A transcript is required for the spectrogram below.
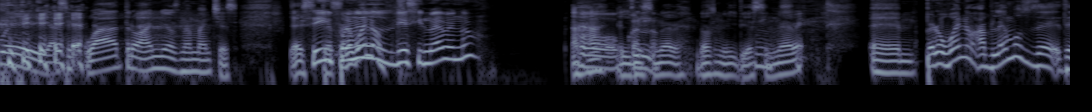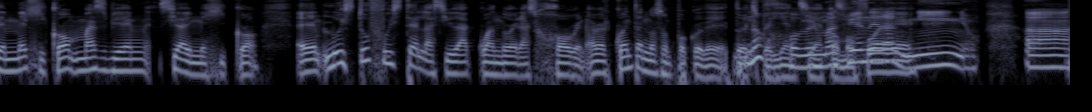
güey, hace cuatro años, no manches. Este, Sí, fue pero en bueno, el 19, ¿no? Ajá, ¿O el cuándo? 19, 2019. Em, pero bueno, hablemos de, de México, más bien Ciudad de México. Em, Luis, tú fuiste a la ciudad cuando eras joven. A ver, cuéntanos un poco de tu No, experiencia. joven, más cómo bien fue. era niño. Ah,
